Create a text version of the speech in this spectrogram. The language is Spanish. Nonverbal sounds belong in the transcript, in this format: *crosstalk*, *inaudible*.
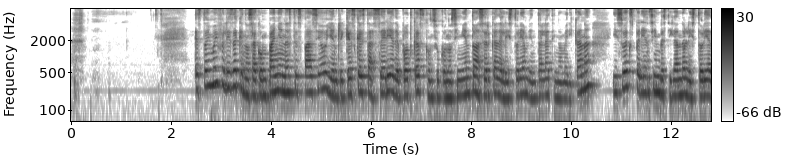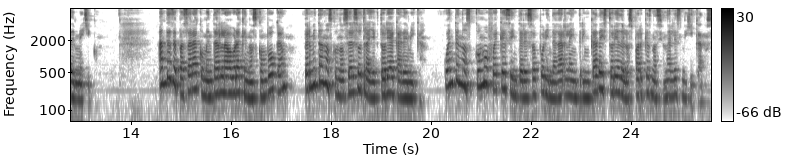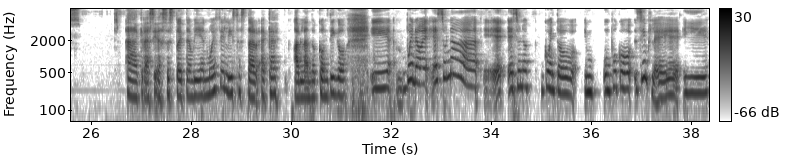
Estoy muy feliz de que nos acompañe en este espacio y enriquezca esta serie de podcasts con su conocimiento acerca de la historia ambiental latinoamericana y su experiencia investigando la historia de México. Antes de pasar a comentar la obra que nos convoca, permítanos conocer su trayectoria académica. Cuéntenos cómo fue que se interesó por indagar la intrincada historia de los parques nacionales mexicanos. Ah, gracias. Estoy también muy feliz de estar acá hablando contigo. Y bueno, es una, e, es un cuento un poco simple y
